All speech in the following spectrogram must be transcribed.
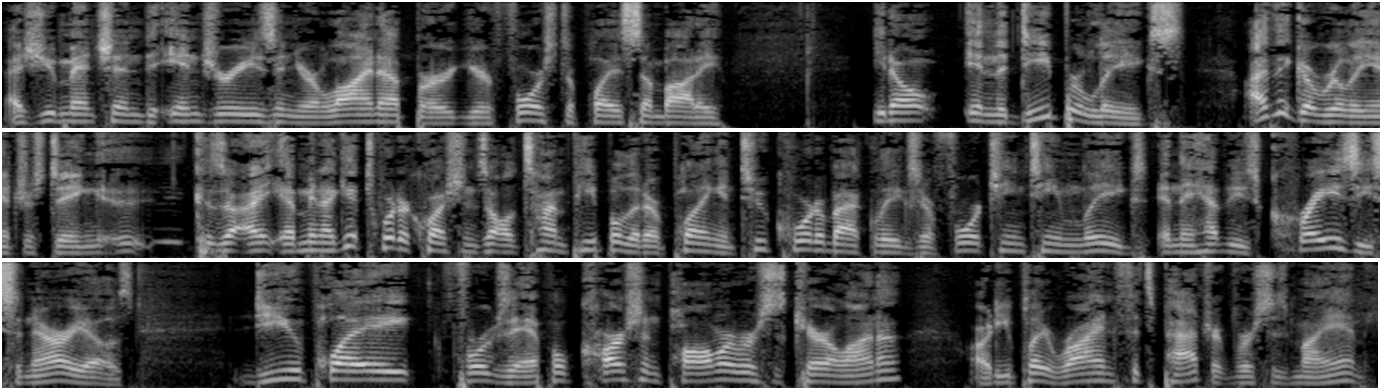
as you mentioned, injuries in your lineup, or you're forced to play somebody you know, in the deeper leagues, I think are really interesting uh, because I, I mean, I get Twitter questions all the time. People that are playing in two quarterback leagues or 14 team leagues, and they have these crazy scenarios. Do you play, for example, Carson Palmer versus Carolina, or do you play Ryan Fitzpatrick versus Miami?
